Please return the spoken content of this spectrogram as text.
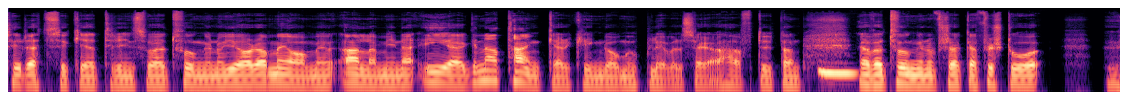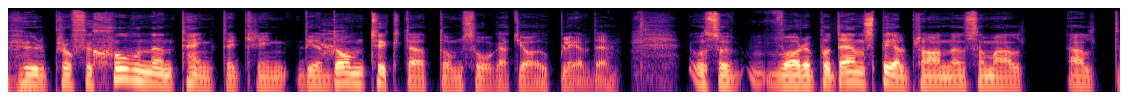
till rättspsykiatrin så var jag tvungen att göra mig av med alla mina egna tankar kring de upplevelser jag haft utan Mm. jag var tvungen att försöka förstå hur professionen tänkte kring det de tyckte att de såg att jag upplevde. Och så var det på den spelplanen som allt, allt,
